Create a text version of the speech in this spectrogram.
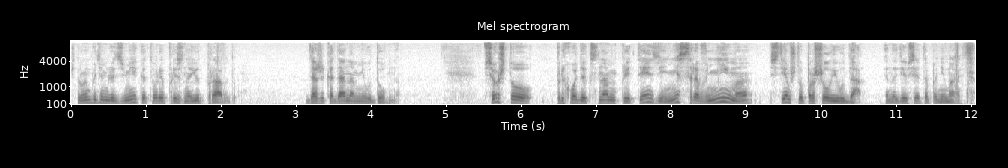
что мы будем людьми, которые признают правду, даже когда нам неудобно. Все, что приходят с нами претензии, несравнимо с тем, что прошел Иуда. Я надеюсь, все это понимают.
